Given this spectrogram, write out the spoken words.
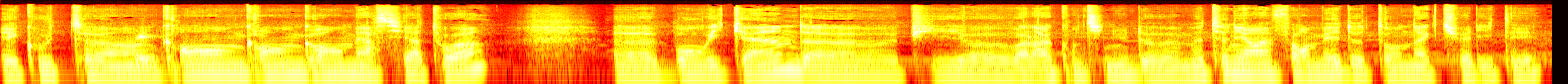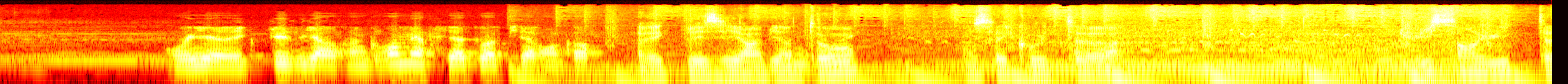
Écoute, un grand, grand, grand merci à toi. Euh, bon week-end. Euh, et puis euh, voilà, continue de me tenir informé de ton actualité. Oui, avec plaisir. Un grand merci à toi, Pierre, encore. Avec plaisir. À bientôt. On s'écoute 808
